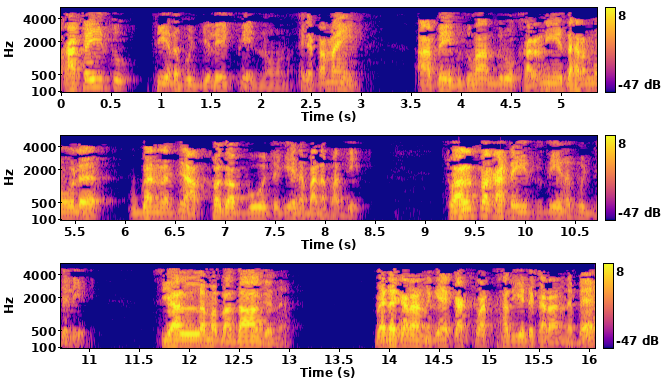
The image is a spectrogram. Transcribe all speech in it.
කටයුතු තියෙන පුජ්‍යලයක් වෙන්න ඕන. ඒක තමයි අපේ බුදුහාමුදුරුවෝ කරණීය ධර්මවල උගන්වලා තියෙන අප්පගබ්බෝච කියන බණපදේ. ස්වල්ප කටයුතු තියෙන පුජ්‍යලයක්. සියල්ලම බදාගෙන වැඩ කරන්න එකක්වත් හරියට කරන්න බෑ.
